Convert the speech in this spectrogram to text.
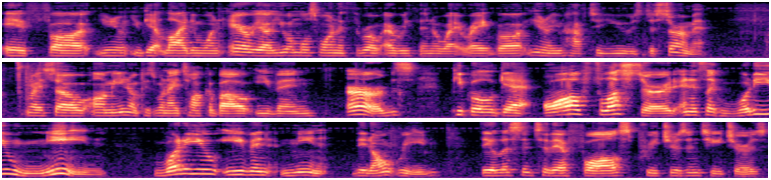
if uh, you know you get lied in one area, you almost want to throw everything away, right? But you know you have to use discernment, right? So um, you know, because when I talk about even herbs, people get all flustered, and it's like, what do you mean? What do you even mean? They don't read. They listen to their false preachers and teachers.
